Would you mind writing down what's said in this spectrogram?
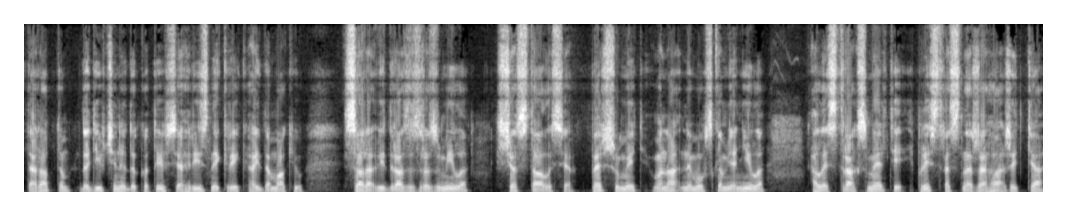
Та раптом до дівчини докотився грізний крик гайдамаків. Сара відразу зрозуміла, що сталося. Першу мить вона немов скам'яніла, але страх смерті і пристрасна жага життя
